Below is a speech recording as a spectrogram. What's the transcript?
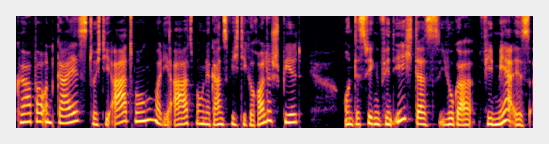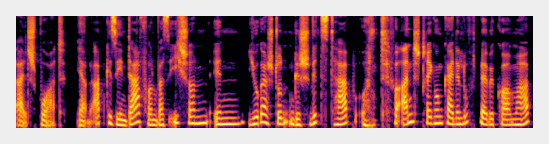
Körper und Geist durch die Atmung, weil die Atmung eine ganz wichtige Rolle spielt. Und deswegen finde ich, dass Yoga viel mehr ist als Sport. Ja, und abgesehen davon, was ich schon in Yogastunden geschwitzt habe und vor Anstrengung keine Luft mehr bekommen habe.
